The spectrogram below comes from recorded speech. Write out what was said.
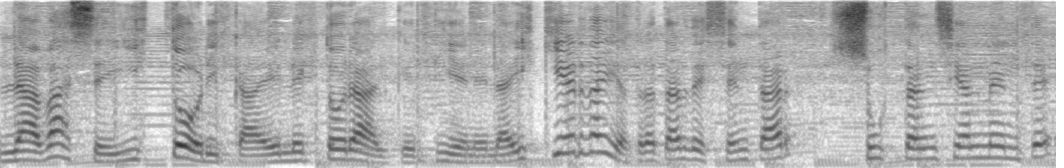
la base histórica electoral que tiene la izquierda y a tratar de sentar sustancialmente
